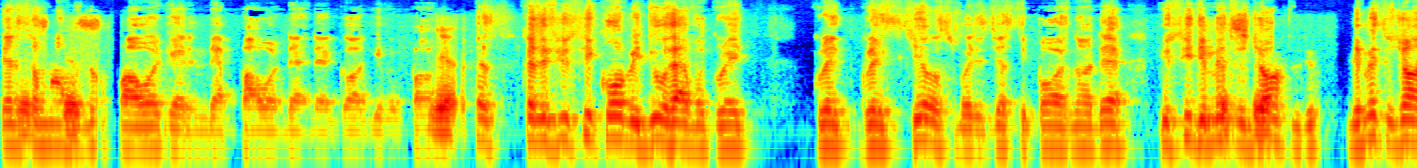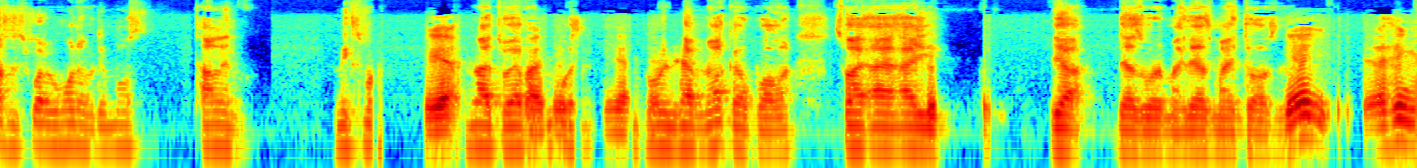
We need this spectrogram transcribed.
than yes, someone yes. with no power getting that power, that, that God given power. Yeah. Because if you see Colby do have a great, great, great skills, but it's just the power is not there. You see Dimitri Johnson. Dimitri Johnson is probably one of the most talented mixed martial yeah. not to do. Yeah. You don't have knockout power. So I, I, I yeah, that's where my that's my thoughts. Yeah, I think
